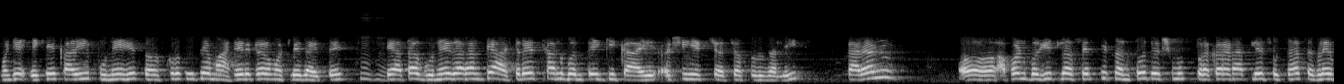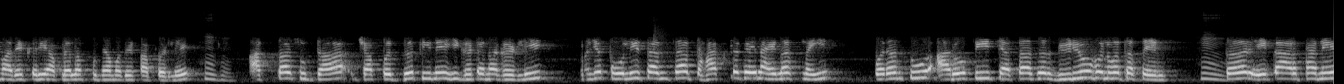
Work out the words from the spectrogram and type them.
म्हणजे एकेकाळी पुणे हे संस्कृतीचे माहेरघर म्हटले जायचे ते आता गुन्हेगारांचे आश्रयस्थान बनते की काय अशी एक चर्चा सुरू झाली. कारण आपण बघितलं असेल की संतोष देशमुख प्रकरणातले सुद्धा सगळे मारेकरी आपल्याला पुण्यामध्ये सापडले. आता सुद्धा ज्या पद्धतीने ही घटना घडली म्हणजे पोलिसांचा धाक तर काही राहिलाच नाही परंतु आरोपी त्याचा जर व्हिडिओ बनवत असेल तर एका अर्थाने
